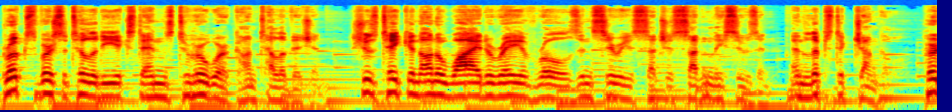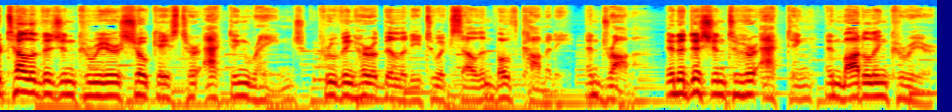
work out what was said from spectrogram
Brooke's versatility extends to her work on television. She's taken on a wide array of roles in series such as Suddenly Susan and Lipstick Jungle. Her television career showcased her acting range, proving her ability to excel in both comedy and drama. In addition to her acting and modeling career,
